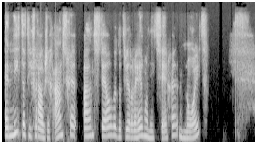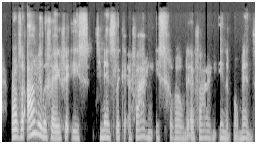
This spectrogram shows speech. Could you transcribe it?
En niet dat die vrouw zich aanstelde, dat willen we helemaal niet zeggen, nooit. Maar we aan willen geven is, die menselijke ervaring is gewoon de ervaring in het moment.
